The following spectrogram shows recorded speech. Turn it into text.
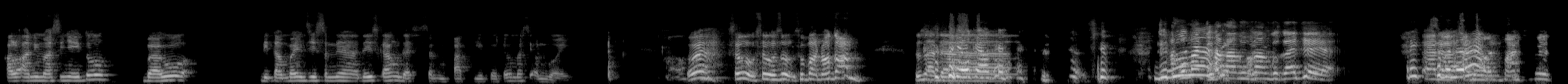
Kalau animasinya itu baru ditambahin seasonnya. Jadi sekarang udah season 4 gitu. Itu masih ongoing. Oke. Wah, seru, seru, seru. Sumpah nonton. Terus ada Oke, oke, oke. Aku mah Judulnya cuma ngangguk-ngangguk aja ya. Rick ada, sebenarnya ada One Punch Man.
